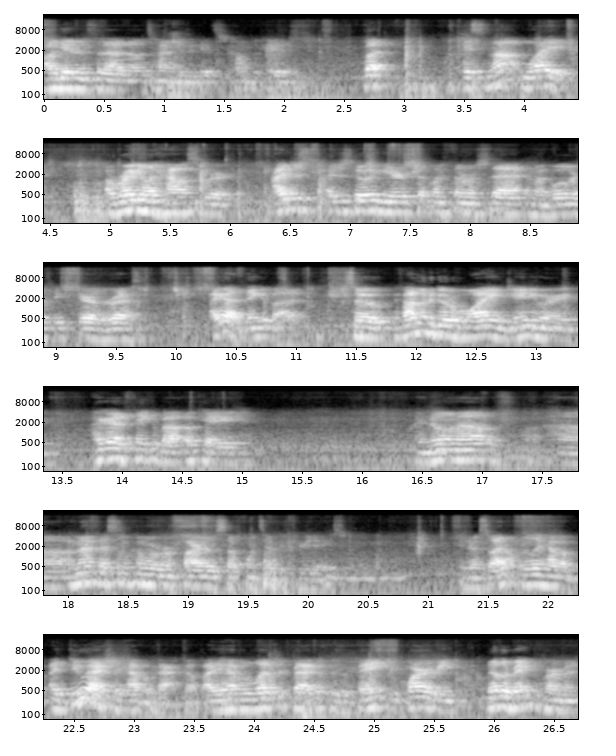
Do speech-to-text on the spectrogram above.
I'll get into that another time because it gets complicated. But it's not like a regular house where I just I just go here, set my thermostat, and my boiler takes care of the rest. I gotta think about it. So if I'm gonna go to Hawaii in January, I gotta think about okay. I know I'm out. Of, uh, I'm gonna have to have someone come over and fire this up once every three days. You know, so I don't really have a. I do actually have a backup. I have an electric backup because the bank required me. Another bank requirement.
